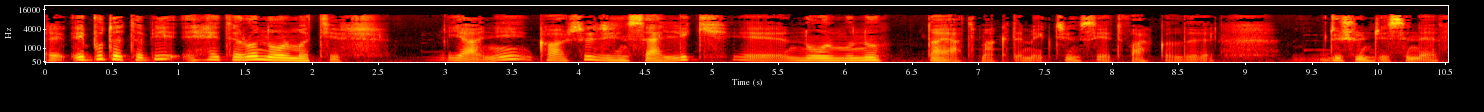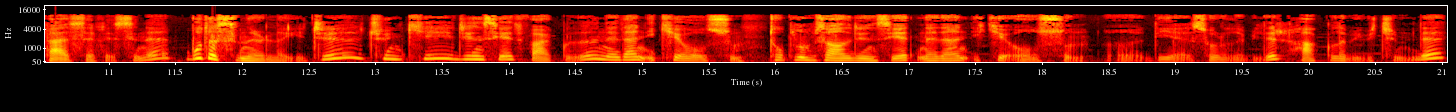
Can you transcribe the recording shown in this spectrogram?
E, e, bu da tabii heteronormatif yani karşı cinsellik normunu dayatmak demek cinsiyet farklılığı düşüncesine, felsefesine. Bu da sınırlayıcı çünkü cinsiyet farklılığı neden iki olsun? Toplumsal cinsiyet neden iki olsun diye sorulabilir haklı bir biçimde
